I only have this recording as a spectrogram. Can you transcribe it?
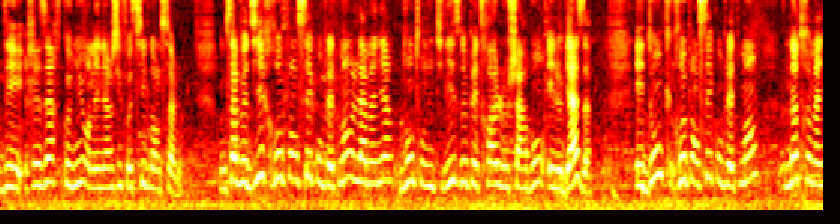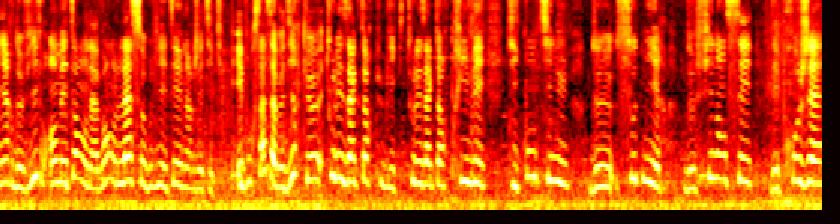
des réserves connues en énergie fossile dans le sol. Donc ça veut dire repenser complètement la manière dont on utilise le pétrole, le charbon et le gaz et donc repenser complètement notre manière de vivre en mettant en avant la sobriété énergétique. Et pour ça, ça veut dire que tous les acteurs publics, tous les acteurs privés qui continuent de soutenir, de financer des projets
